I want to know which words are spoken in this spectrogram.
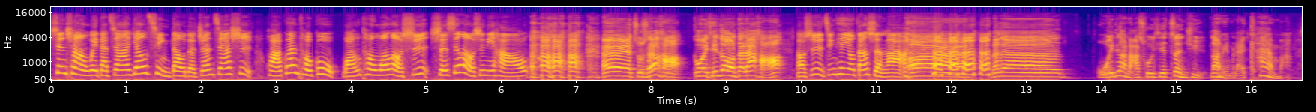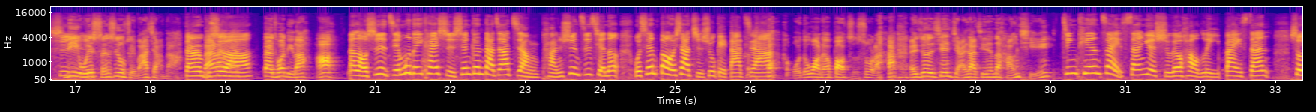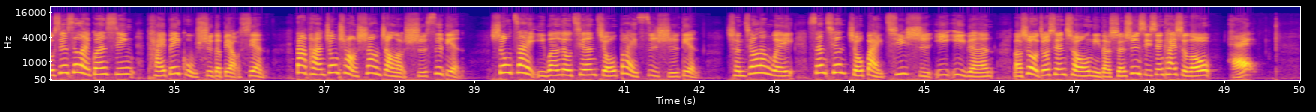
现场为大家邀请到的专家是华冠投顾王彤王老师，神仙老师你好。哎，主持人好，各位听众大家好。老师今天又当神啦。哎，那个。我一定要拿出一些证据让你们来看嘛！是你以为神是用嘴巴讲的？当然不是啦！拜托你了啊！那老师，节目的一开始，先跟大家讲盘讯之前呢，我先报一下指数给大家。我都忘了要报指数了，哎，就是先讲一下今天的行情。今天在三月十六号礼拜三，首先先来关心台北股市的表现，大盘中场上涨了十四点，收在一万六千九百四十点。成交量为三千九百七十一亿元。老师，我就先从你的神讯息先开始喽。好，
